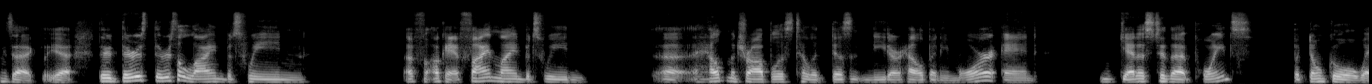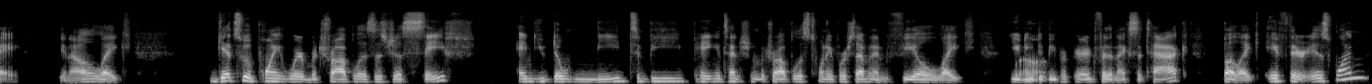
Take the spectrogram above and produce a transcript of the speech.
Exactly. Yeah. There there is there is a line between a okay, a fine line between uh help Metropolis till it doesn't need our help anymore and get us to that point, but don't go away. You know, like get to a point where Metropolis is just safe and you don't need to be paying attention to Metropolis 24/7 and feel like you need to oh. be prepared for the next attack. But like if there is one,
